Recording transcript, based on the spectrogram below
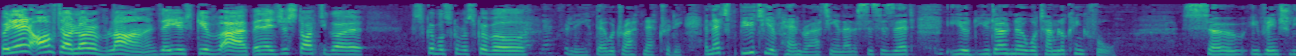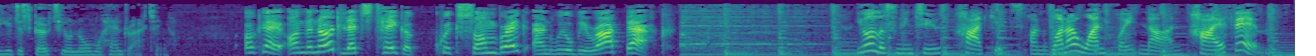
But then after a lot of lines, they just give up and they just start to go scribble, scribble, scribble. Naturally, they would write naturally. And that's the beauty of handwriting analysis is that you, you don't know what I'm looking for. So eventually you just go to your normal handwriting. Okay, on the note, let's take a quick song break and we'll be right back. You're listening to Chai Kids on 101.9 Chai FM.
